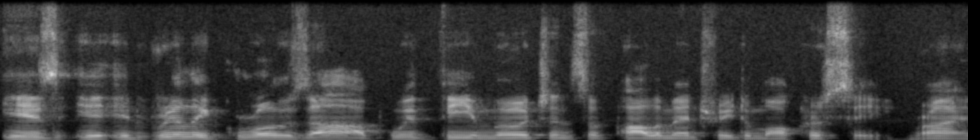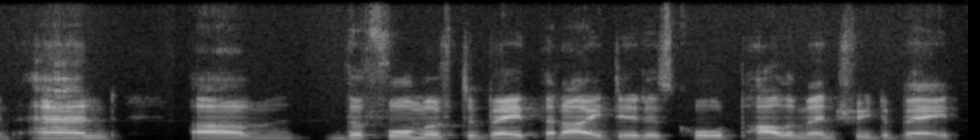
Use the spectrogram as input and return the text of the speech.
is it, it, really grows up with the emergence of parliamentary democracy, right? And um, the form of debate that I did is called parliamentary debate,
